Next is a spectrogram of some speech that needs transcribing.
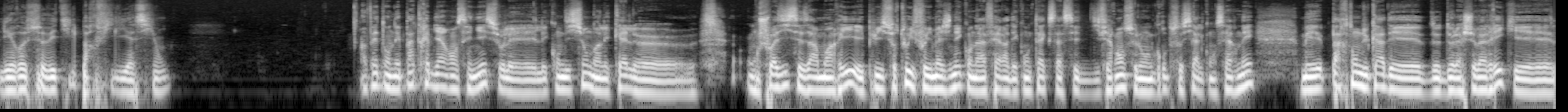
les recevait-il par filiation? En fait, on n'est pas très bien renseigné sur les, conditions dans lesquelles euh, on choisit ces armoiries. Et puis surtout, il faut imaginer qu'on a affaire à des contextes assez différents selon le groupe social concerné. Mais partons du cas de, la chevalerie, qui est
